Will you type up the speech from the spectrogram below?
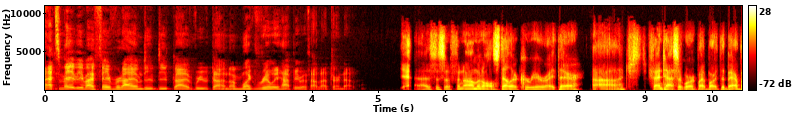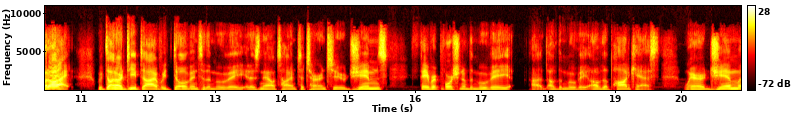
That's maybe my favorite IMDb deep dive we've done. I'm like really happy with how that turned out. Yeah, that's just a phenomenal, stellar career right there. Uh, just fantastic work by Bart the Bear. But all right, we've done our deep dive. We dove into the movie. It is now time to turn to Jim's favorite portion of the movie, uh, of the movie, of the podcast, where Jim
